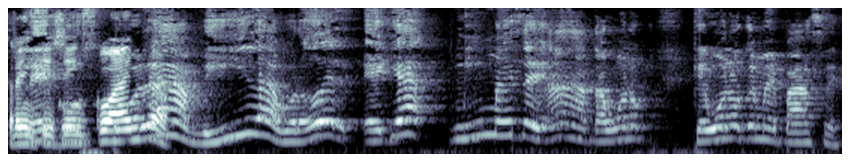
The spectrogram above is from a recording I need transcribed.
Le 35 costó años. la vida, brother. Ella misma dice, ah, está bueno, qué bueno que me pase.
